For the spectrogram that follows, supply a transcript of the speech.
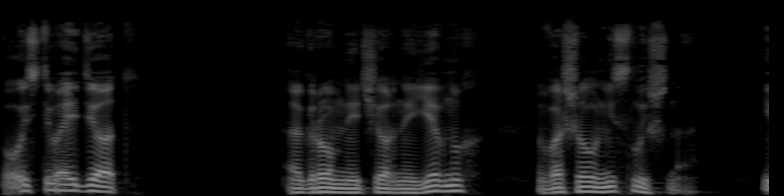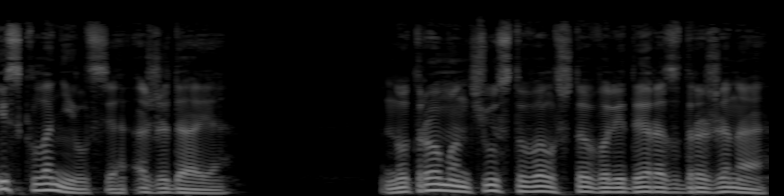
«Пусть войдет!» Огромный черный евнух вошел неслышно и склонился, ожидая. Нутром он чувствовал, что Валиде раздражена.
